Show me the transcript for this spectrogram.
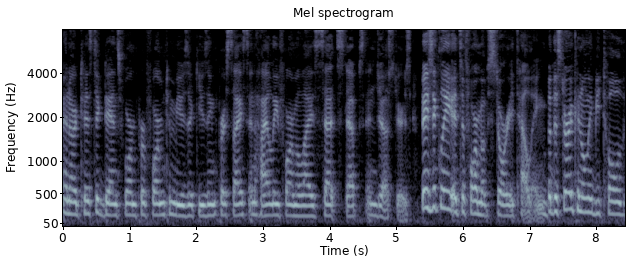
an artistic dance form performed to music using precise and highly formalized set, steps, and gestures. Basically, it's a form of storytelling, but the story can only be told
